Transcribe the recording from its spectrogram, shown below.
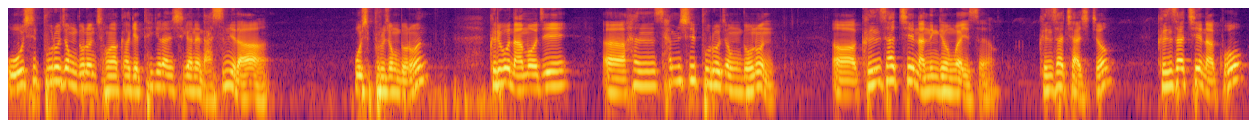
50% 정도는 정확하게 태기란 시간에 낳습니다. 50% 정도는 그리고 나머지 어, 한 30% 정도는 어, 근사치에 낳는 경우가 있어요. 근사치 아시죠? 근사치에 낳고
